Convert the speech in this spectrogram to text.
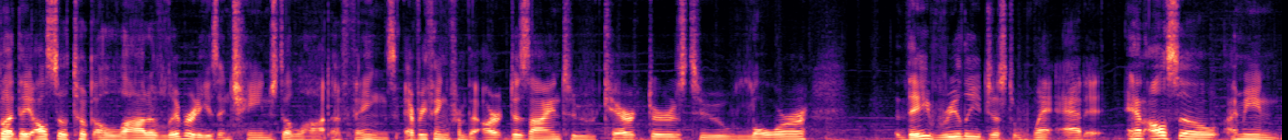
But they also took a lot of liberties and changed a lot of things. Everything from the art design to characters to lore. They really just went at it. And also, I mean,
